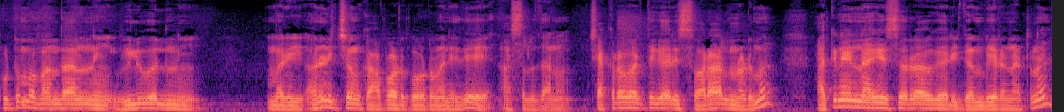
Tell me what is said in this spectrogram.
కుటుంబ బంధాలని విలువలని మరి అనునిత్యం కాపాడుకోవడం అనేదే అసలు ధనం. చక్రవర్తి గారి స్వరాల నడుమ అక్కినేని నాగేశ్వరరావు గారి గంభీర నటన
